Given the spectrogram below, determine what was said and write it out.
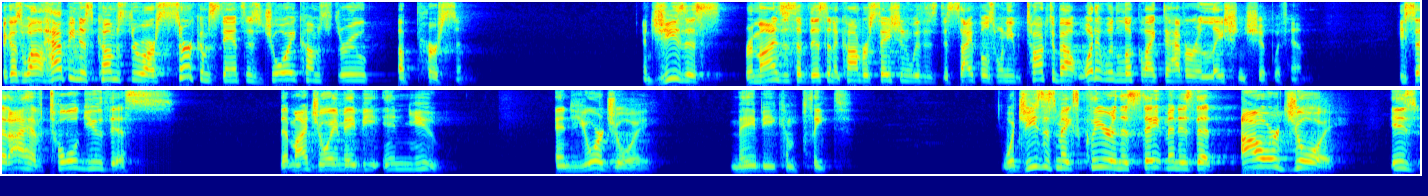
Because while happiness comes through our circumstances, joy comes through a person. And Jesus reminds us of this in a conversation with his disciples when he talked about what it would look like to have a relationship with him. He said, I have told you this, that my joy may be in you, and your joy may be complete. What Jesus makes clear in this statement is that our joy is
